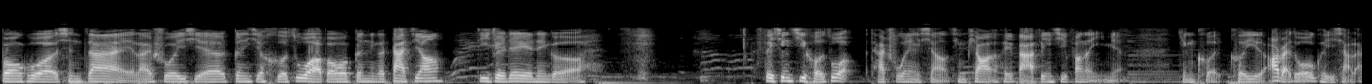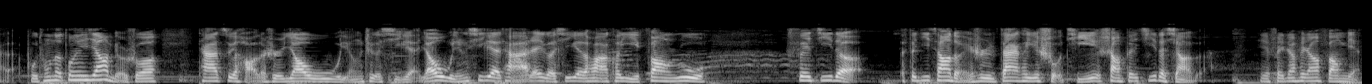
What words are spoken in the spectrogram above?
包括现在来说一些跟一些合作啊，包括跟那个大疆 DJJ 那个飞行器合作，他出那个箱子挺漂亮，可以把飞行器放在里面。挺可可以的，二百多欧可以下来了。普通的通讯箱，比如说它最好的是幺五五零这个系列，幺五五零系列它这个系列的话可以放入飞机的飞机箱，等于是大家可以手提上飞机的箱子，也非常非常方便。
